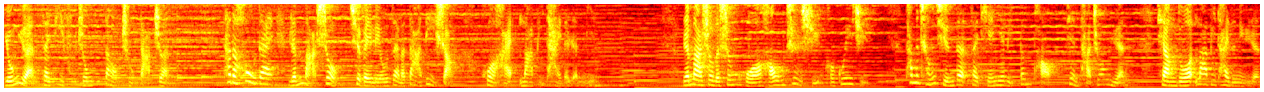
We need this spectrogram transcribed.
永远在地府中到处打转。他的后代人马兽却被留在了大地上，祸害拉比泰的人民。人马兽的生活毫无秩序和规矩。他们成群的在田野里奔跑，践踏庄园，抢夺拉比泰的女人。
